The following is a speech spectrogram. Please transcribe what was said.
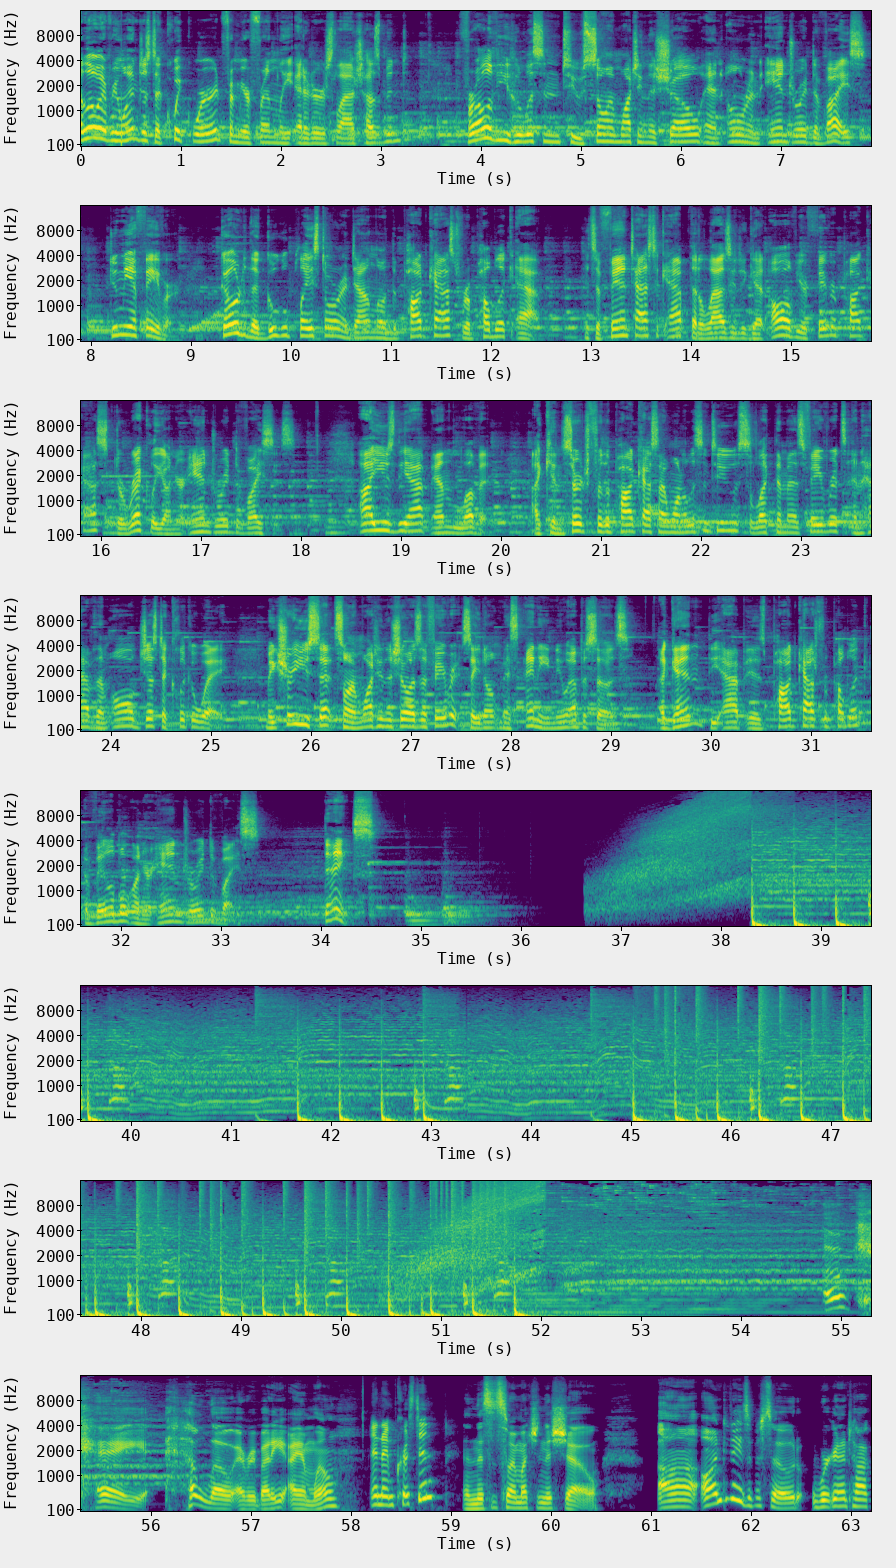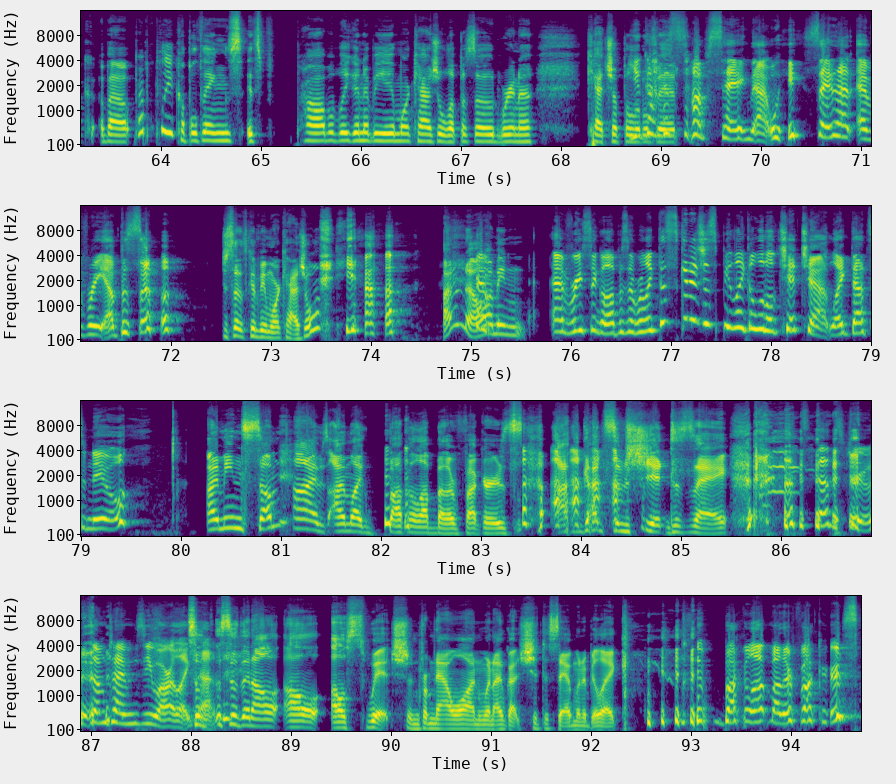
Hello, everyone. Just a quick word from your friendly editor slash husband. For all of you who listen to So I'm Watching This Show and own an Android device, do me a favor. Go to the Google Play Store and download the Podcast Republic app. It's a fantastic app that allows you to get all of your favorite podcasts directly on your Android devices. I use the app and love it. I can search for the podcasts I want to listen to, select them as favorites, and have them all just a click away. Make sure you set So I'm Watching the Show as a favorite so you don't miss any new episodes. Again, the app is Podcast Republic, available on your Android device. Thanks! Okay. Hello, everybody. I am Will, And I'm Kristen. and this is So I'm Watching This Show. Uh, on today's episode, we're going to talk about probably a couple things. It's probably going to be a more casual episode. We're going to catch up a you little bit. stop saying that. We say that every episode. Just that it's going to be more casual. yeah. I don't know. I mean, Every single episode, we're like, this is gonna just be like a little chit chat. Like, that's new. I mean, sometimes I'm like, buckle up, motherfuckers. I've got some shit to say. That's true. Sometimes you are like so, that. so then I'll I'll I'll switch, and from now on, when I've got shit to say, I'm going to be like, Buckle up, motherfuckers.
